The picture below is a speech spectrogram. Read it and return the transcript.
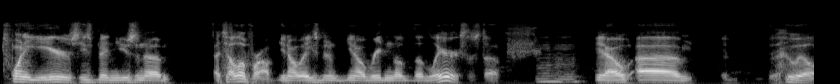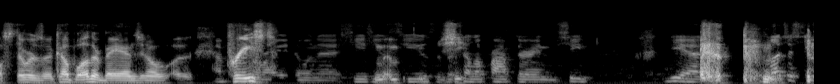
twenty years he's been using a a teleprompt. You know, he's been you know reading the, the lyrics and stuff. mm-hmm. You know, um, who else? There was a couple other bands. You know, uh, Priest. Doing that. She's she uses she- the teleprompter and she, yeah, much as she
